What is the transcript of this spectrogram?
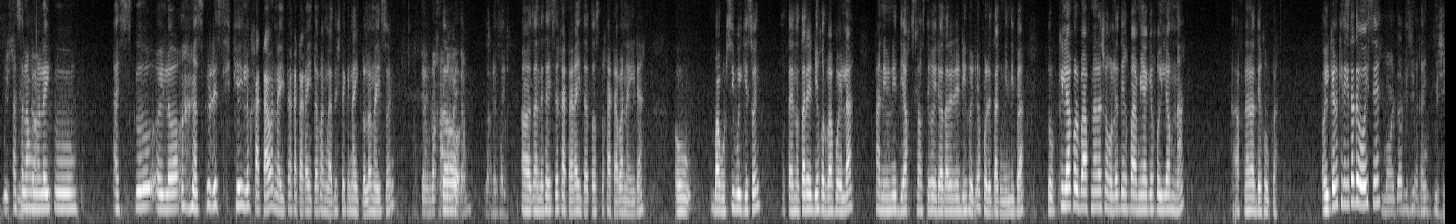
আসসালামু আলাইকুম আজকু হইল আজকু রেসিপি হইল খাটা বানাইতা খাটা খাইতা বাংলাদেশ থেকে নাইকল আনাইছেন তো- জানে চাই আহ, জানে থাইছে খাটা খাইতা তো আজকে খাটা বানাইরা ও বাবুরসি বই গেছেন তাই নতা রেডি করবা পয়লা পানি উনি দিয়া খসলা খসলি হইরা তারা রেডি হইরা পরে দাগনি দিবা তো কিলা করবা আপনারা সকলে দেখবা আমি আগে কইলাম না আপনারা দেখুকা ওইখানে কিতা কিতা দেওয়া হইছে ময়দা দিছি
